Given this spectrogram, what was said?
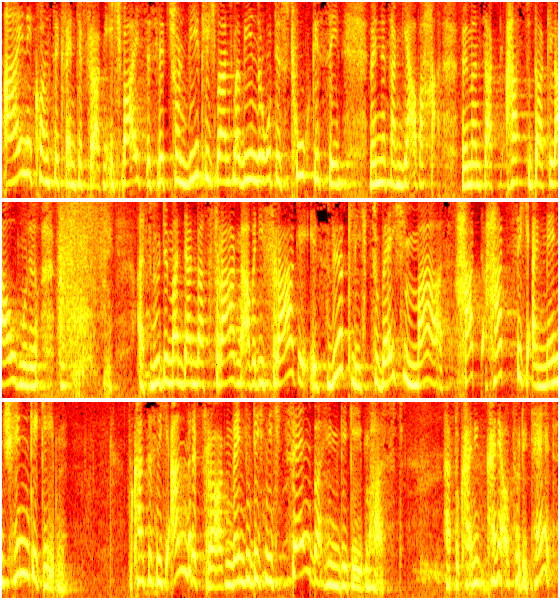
eine konsequente Frage. Ich weiß, das wird schon wirklich manchmal wie ein rotes Tuch gesehen, wenn wir sagen, ja, aber wenn man sagt, hast du da Glauben oder als würde man dann was fragen. Aber die Frage ist wirklich, zu welchem Maß hat, hat sich ein Mensch hingegeben? Du kannst es nicht andere fragen, wenn du dich nicht selber hingegeben hast. Hast du keine, keine Autorität.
